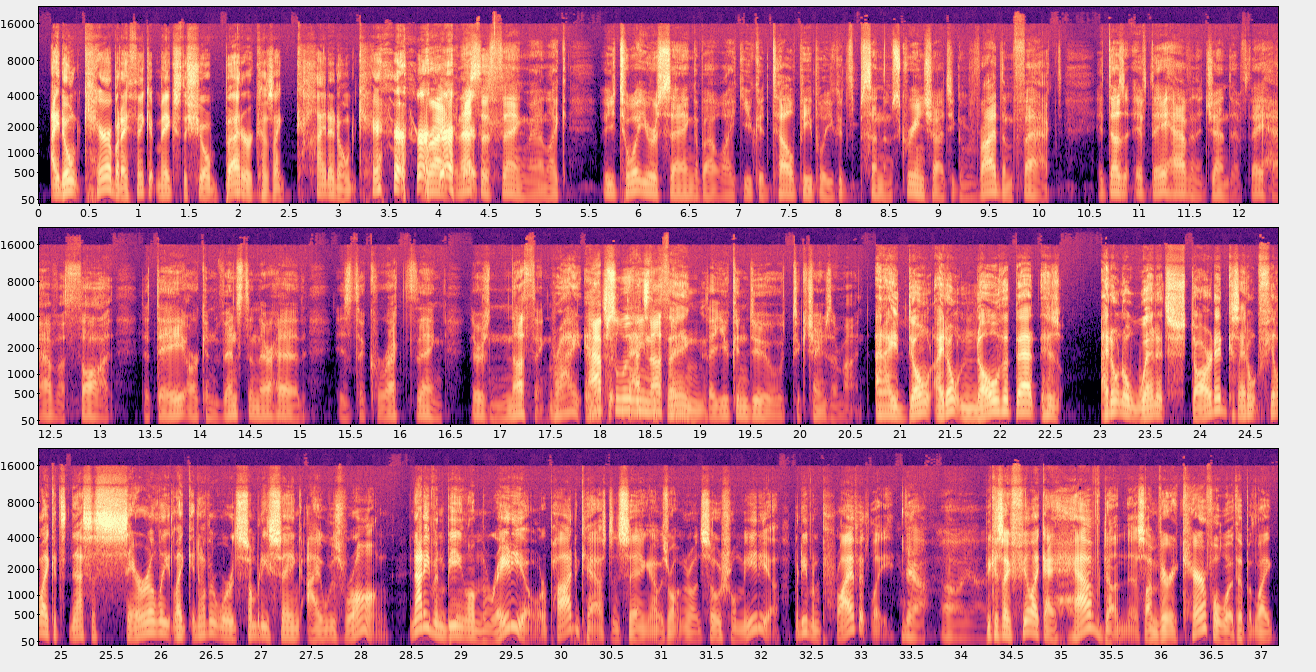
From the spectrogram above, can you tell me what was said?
I don't care, but I think it makes the show better because I kind of don't care. right, and that's the thing, man. Like to what you were saying about like you could tell people, you could send them screenshots, you can provide them fact. It doesn't. If they have an agenda, if they have a thought that they are convinced in their head is the correct thing, there's nothing, right. and absolutely that's the nothing that you can do to change their mind. and I don't I don't know that that has I don't know when it started because I don't feel like it's necessarily like in other words somebody saying I was wrong not even being on the radio or podcast and saying I was wrong or on social media but even privately Yeah. Oh yeah. because I feel like I have done this I'm very careful with it but like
